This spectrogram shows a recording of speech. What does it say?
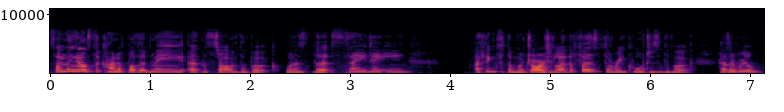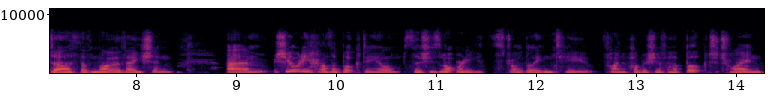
Something else that kind of bothered me at the start of the book was that Sadie, I think for the majority, like the first three quarters of the book, has a real dearth of motivation. Um, she already has a book deal, so she's not really struggling to find a publisher for her book to try and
